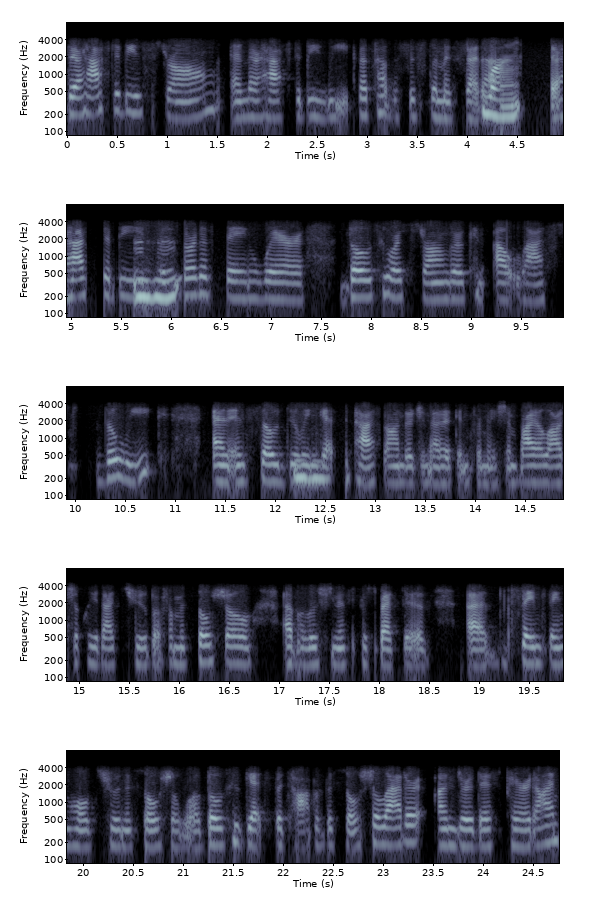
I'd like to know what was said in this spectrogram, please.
there have to be strong and there have to be weak. That's how the system is set up. Right. There has to be Mhm. the sort of thing where those who are stronger can outlast the weak and in so doing Mhm. get to pass on their genetic information. Biologically, that's true, but from a social evolutionist perspective, uh, the same thing holds true in the social world. Those who get to the top of the social ladder under this paradigm,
